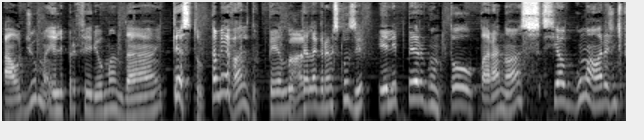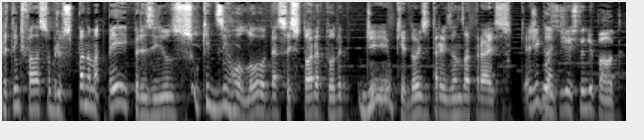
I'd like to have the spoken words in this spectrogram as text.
áudio, mas ele preferiu mandar texto. Também é válido, pelo claro. Telegram exclusivo. Ele perguntou para nós se alguma hora a gente pretende falar sobre os Panama Papers e os, o que desenrolou dessa história toda de o que? Dois e três anos atrás. Que é gigante. Boa sugestão de pauta.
